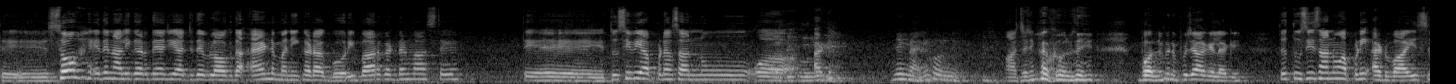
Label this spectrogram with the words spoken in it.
ਤੇ ਸੋ ਇਹਦੇ ਨਾਲ ਹੀ ਕਰਦੇ ਆ ਜੀ ਅੱਜ ਦੇ ਵਲੌਗ ਦਾ ਐਂਡ। ਮਨੀ ਖੜਾ ਗੋਰੀ ਬਾਹਰ ਕੱਢਣ ਵਾਸਤੇ। ਤੇ ਤੁਸੀਂ ਵੀ ਆਪਣਾ ਸਾਨੂੰ ਨਹੀਂ ਮੈਂ ਨਹੀਂ ਖੋਲਣੀ ਅੱਜ ਨਹੀਂ ਮੈਂ ਖੋਲਣੀ ਬੋਲ, ਮੈਨੂੰ ਭਜਾ ਕੇ ਲੱਗੀ ਤੇ ਤੁਸੀਂ ਸਾਨੂੰ ਆਪਣੀ ਐਡਵਾਈਸ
